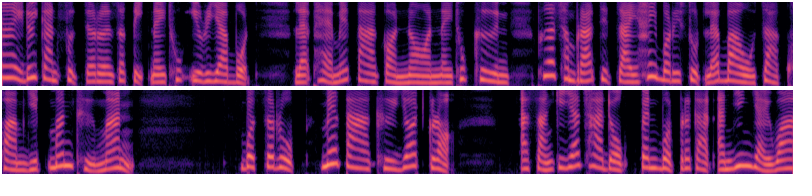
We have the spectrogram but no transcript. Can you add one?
ง่าย ๆ ด้วยการฝึกเจริญสติในทุกอิริยาบถและแผ่เมตตาก่อนนอนในทุกคืน เพื่อชำระจิตใจให้บริสุทธิ์และเบาจากความยึดมั่นถือมั่น บทสรุป เมตตาคือยอดเกราะ อสังกิยชาดกเป็นบทประกาศอันยิ่งใหญ่ว่า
